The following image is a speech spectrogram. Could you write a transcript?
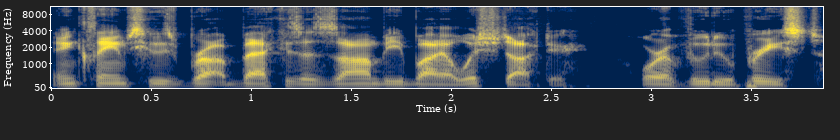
and claims he was brought back as a zombie by a witch doctor or a voodoo priest.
